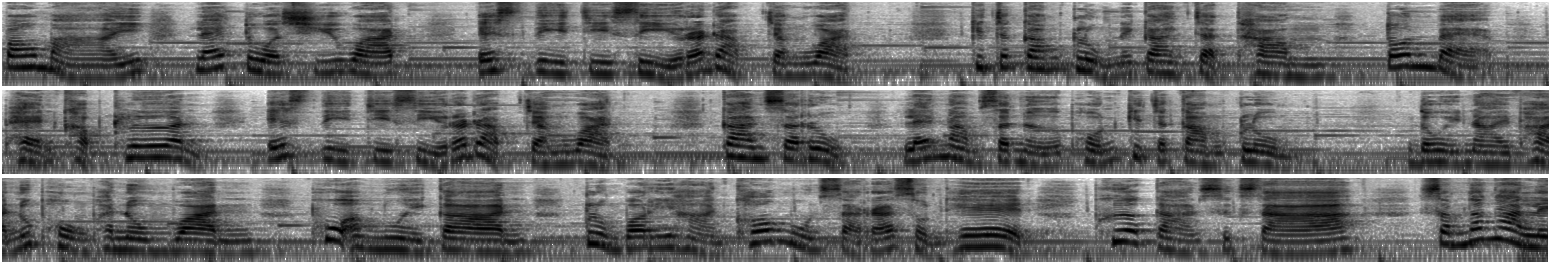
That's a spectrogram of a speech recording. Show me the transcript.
เป้าหมาย และตัวชี้วัด SDG 4ระดับจังหวัด กิจกรรมกลุ่มในการจัดทำต้นแบบแผนขับเคลื่อน SDG 4ระดับจังหวัด การสรุปและนำเสนอผลกิจกรรมกลุ่ม โดยนายพานุพงษ์พนมวัน ผู้อำนวยการกลุ่มบริหารข้อมูลสารสนเทศ เพื่อการศึกษา สำนักงานเล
